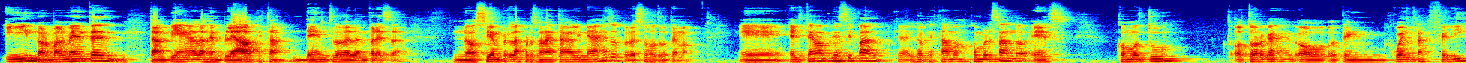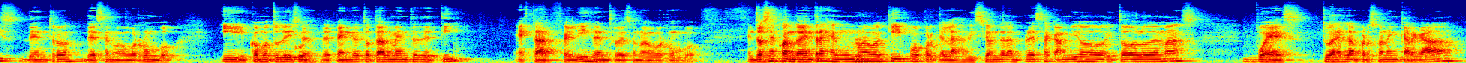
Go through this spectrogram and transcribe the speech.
y normalmente también a los empleados que están dentro de la empresa. No siempre las personas están alineadas a eso, pero eso es otro tema. Eh, el tema principal, que es lo que estamos conversando, es cómo tú otorgas o, te encuentras feliz dentro de ese nuevo rumbo. Y como tú dices, depende totalmente de ti estar feliz dentro de ese nuevo rumbo. Entonces cuando entras en un nuevo equipo, porque la visión de la empresa cambió y todo lo demás, pues tú eres la persona encargada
